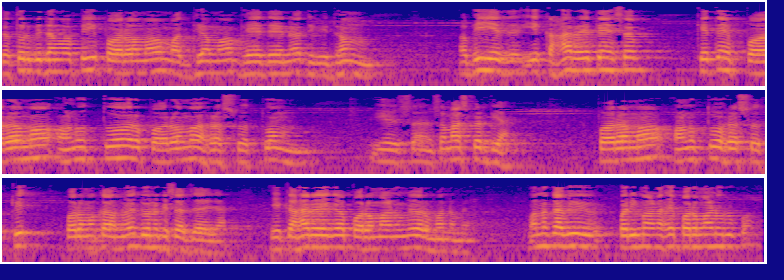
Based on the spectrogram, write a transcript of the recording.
चतुर्विधम अपनी परम, मध्यम, भेदेन, द्विविधम। अभी ये ये कहाँ रहते हैं सब? कहते हैं परम अणुत्व और परम ह्रस्वत्व ये समास कर दिया। परम अणुत्व ह्रस्वत्व, परम का अन्वय दोनों के साथ जाएगा। ये कहाँ रहेगा? परमाणु में और मन में। मन का भी परिमाण है परमाणु रूप।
